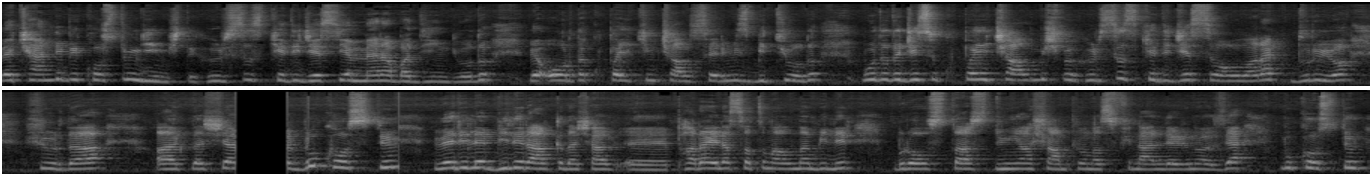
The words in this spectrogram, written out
ve kendi bir kostüm giymişti. Hırsız kedi Jesse'ye merhaba deyin diyordu ve orada kupayı kim çaldı serimiz bitiyordu. Burada da Jesse kupayı çalmış ve hırsız kedi Jesse olarak duruyor. Şurada arkadaşlar bu kostüm verilebilir arkadaşlar. Ee, parayla satın alınabilir. Brawl Stars Dünya Şampiyonası finallerine özel bu kostüm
